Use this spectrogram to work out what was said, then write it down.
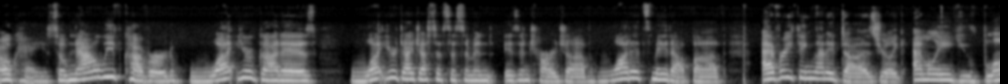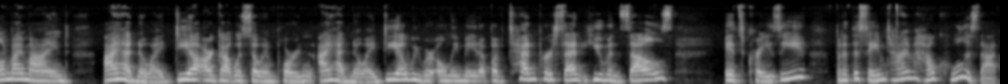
Okay, so now we've covered what your gut is, what your digestive system in, is in charge of, what it's made up of, everything that it does. You're like, Emily, you've blown my mind. I had no idea our gut was so important. I had no idea we were only made up of 10% human cells. It's crazy, but at the same time, how cool is that?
